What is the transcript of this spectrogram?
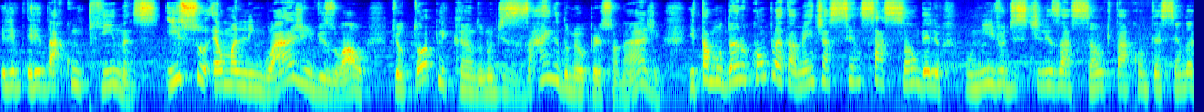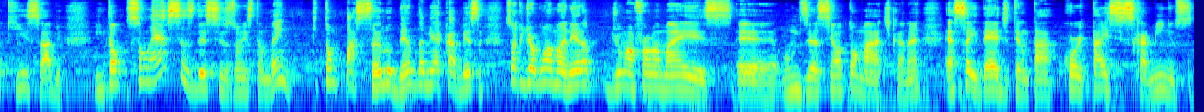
ele, ele dá com quinas. Isso é uma linguagem visual que eu tô aplicando no design do meu personagem e tá mudando completamente a sensação dele, o nível de estilização que tá acontecendo aqui, sabe? Então são essas decisões também que estão passando dentro da minha cabeça, só que de alguma maneira, de uma forma mais, é, vamos dizer assim, automática, né? Essa ideia de tentar cortar esses caminhos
